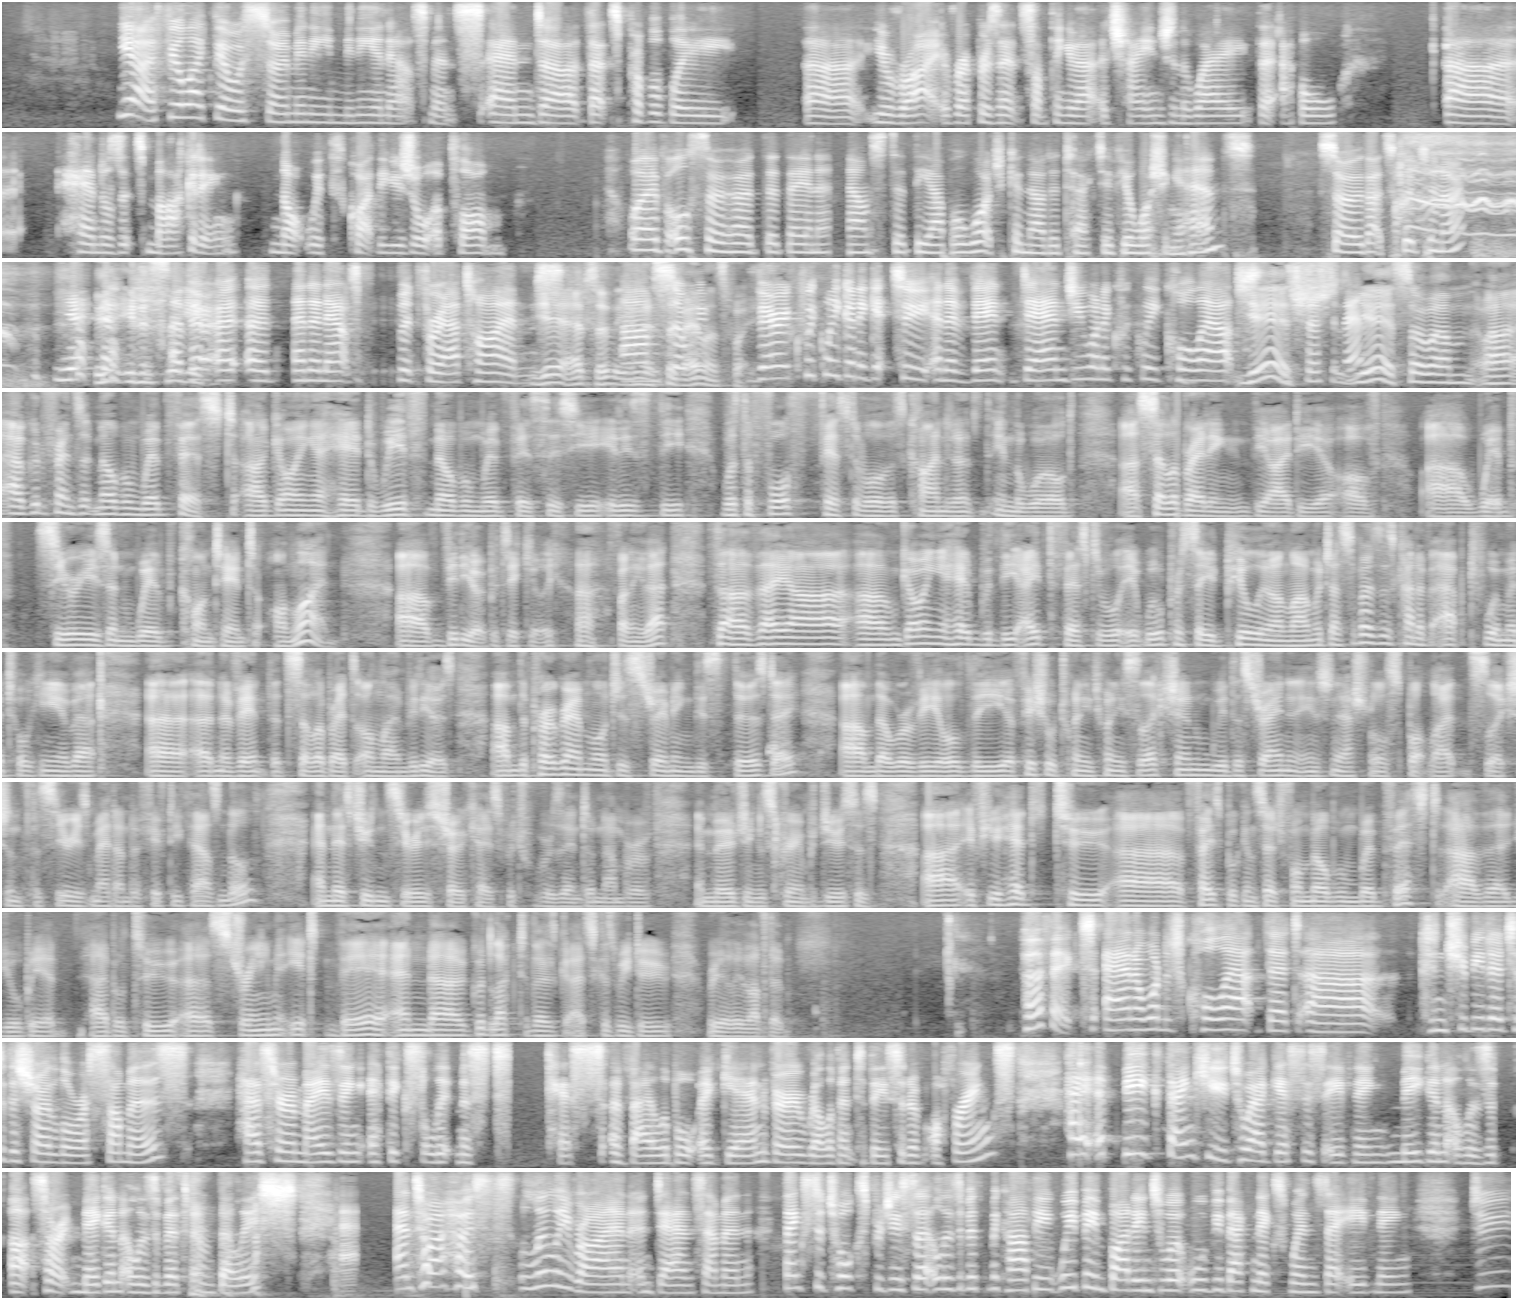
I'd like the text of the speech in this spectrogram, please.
Yeah, I feel like there were so many mini announcements, and uh, that's probably uh, you're right. It represents something about a change in the way that Apple uh, handles its marketing, not with quite the usual aplomb. Well, I've also heard that they announced that the Apple Watch can now detect if you're washing your hands. So that's good to know. yeah, in, in a, a, a, an announcement for our times. Yeah, absolutely. In um, a surveillance so way. Very quickly going to get to an event. Dan, do you want to quickly call out? Yeah, yeah. So um, uh, our good friends at Melbourne Web Fest are going ahead with Melbourne Web Fest this year. It is the was the fourth festival of its kind in, in the world, uh, celebrating the idea of uh, web series and web content online, uh, video particularly. Uh, funny that. So they are um, going ahead with the eighth festival. It will proceed purely online, which I suppose is kind of apt when we're talking about uh, an event that celebrates online videos. Um, the program launches streaming this Thursday. Um, they'll reveal the official 2020 selection with Australian and international spotlight selection for series made under $50,000 and their student series showcase, which will present a number of emerging screen producers. Uh, if you head to uh, Facebook and search for Melbourne Web Fest, uh, that you'll be able to uh, stream it there. And uh, good luck to those guys because we do really love them. Perfect. And I wanted to call out that uh, contributor to the show, Laura Summers, has her amazing ethics litmus tests available again, very relevant to these sort of offerings. Hey, a big thank you to our guest this evening, Megan Elizabeth. Uh, sorry, Megan Elizabeth from Bellish. And to our hosts, Lily Ryan and Dan Salmon. Thanks to Talks producer Elizabeth McCarthy. We've been Byte Into It. We'll be back next Wednesday evening. Do.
